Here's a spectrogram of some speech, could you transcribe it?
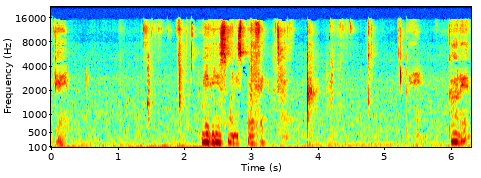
Okay. Maybe this one is perfect. Okay got it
